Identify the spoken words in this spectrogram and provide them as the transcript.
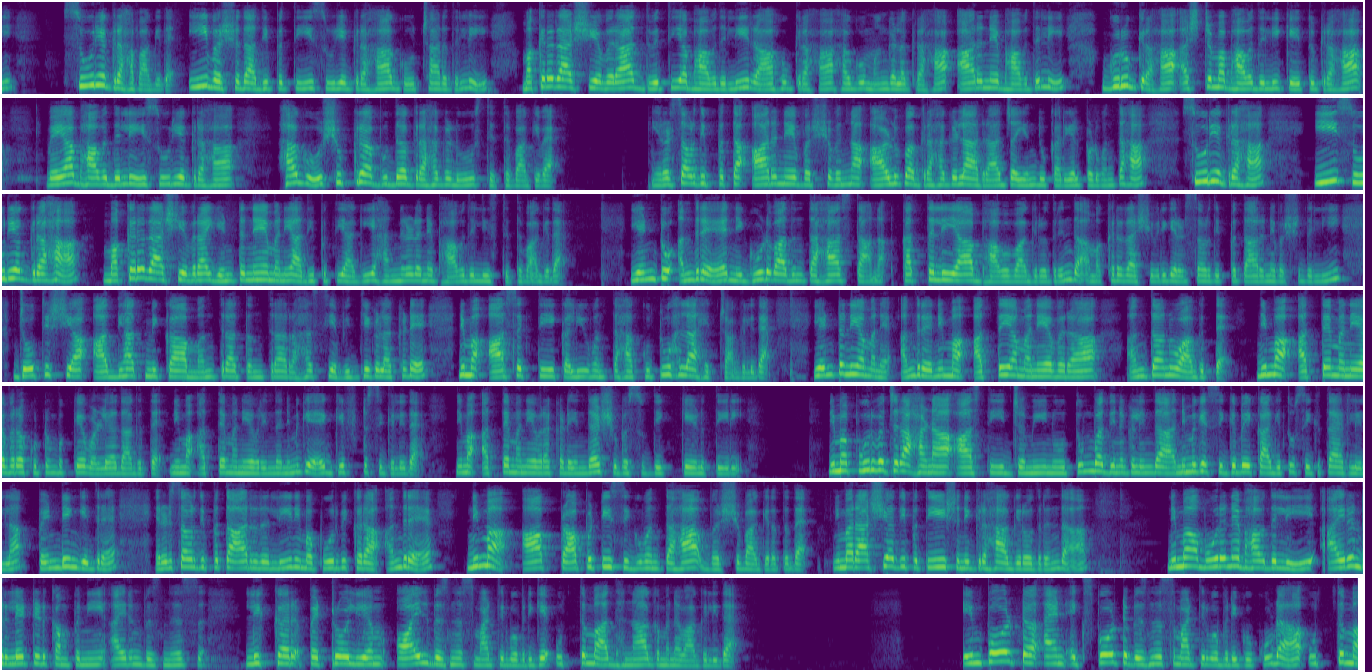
ಸೂರ್ಯಗ್ರಹವಾಗಿದೆ. ಈ ವರ್ಷದ ಅಧಿಪತಿ ಸೂರ್ಯಗ್ರಹ ಗೋಚಾರದಲ್ಲಿ ಮಕರ ರಾಶಿಯವರ ದ್ವಿತೀಯ ಭಾವದಲ್ಲಿ ರಾಹುಗ್ರಹ ಹಾಗೂ ಮಂಗಳ ಗ್ರಹ, ಆರನೇ ಭಾವದಲ್ಲಿ ಗುರುಗ್ರಹ, ಅಷ್ಟಮ ಭಾವದಲ್ಲಿ ಕೇತು ಗ್ರಹ, ವ್ಯಯ ಭಾವದಲ್ಲಿ ಸೂರ್ಯಗ್ರಹ ಹಾಗೂ ಶುಕ್ರ ಬುಧ ಗ್ರಹಗಳು ಸ್ಥಿತವಾಗಿವೆ. ಎರಡ್ ಸಾವಿರದ ಇಪ್ಪತ್ತ ಆರನೇ ವರ್ಷವನ್ನ ಆಳುವ ಗ್ರಹಗಳ ರಾಜ ಎಂದು ಕರೆಯಲ್ಪಡುವಂತಹ ಸೂರ್ಯಗ್ರಹ, ಈ ಸೂರ್ಯಗ್ರಹ ಮಕರ ರಾಶಿಯವರ ಎಂಟನೇ ಮನೆಯ ಅಧಿಪತಿಯಾಗಿ ಹನ್ನೆರಡನೇ ಭಾವದಲ್ಲಿ ಸ್ಥಿತವಾಗಿದೆ. ಎಂಟು ಅಂದ್ರೆ ನಿಗೂಢವಾದಂತಹ ಸ್ಥಾನ, ಕತ್ತಲೆಯ ಭಾವವಾಗಿರೋದ್ರಿಂದ ಮಕರ ರಾಶಿಯವರಿಗೆ ಎರಡ್ ಸಾವಿರದ ಇಪ್ಪತ್ತಾರನೇ ವರ್ಷದಲ್ಲಿ ಜ್ಯೋತಿಷ್ಯ, ಆಧ್ಯಾತ್ಮಿಕ, ಮಂತ್ರ, ತಂತ್ರ, ರಹಸ್ಯ, ವಿದ್ಯೆಗಳ ಕಡೆ ನಿಮ್ಮ ಆಸಕ್ತಿ ಕಲಿಯುವಂತಹ ಕುತೂಹಲ ಹೆಚ್ಚಾಗಲಿದೆ. ಎಂಟನೆಯ ಮನೆ ಅಂದ್ರೆ ನಿಮ್ಮ ಅತ್ತೆಯ ಮನೆಯವರ ಅಂತಾನೂ ಆಗುತ್ತೆ. ನಿಮ್ಮ ಅತ್ತೆ ಮನೆಯವರ ಕುಟುಂಬಕ್ಕೆ ಒಳ್ಳೆಯದಾಗುತ್ತೆ. ನಿಮ್ಮ ಅತ್ತೆ ಮನೆಯವರಿಂದ ನಿಮಗೆ ಗಿಫ್ಟ್ ಸಿಗಲಿದೆ. ನಿಮ್ಮ ಅತ್ತೆ ಮನೆಯವರ ಕಡೆಯಿಂದ ಶುಭ ಸುದ್ದಿ ಕೇಳುತ್ತೀರಿ. ನಿಮ್ಮ ಪೂರ್ವಜರ ಹಣ, ಆಸ್ತಿ, ಜಮೀನು ತುಂಬಾ ದಿನಗಳಿಂದ ನಿಮಗೆ ಸಿಗಬೇಕಾಗಿತ್ತು, ಸಿಗ್ತಾ ಇರಲಿಲ್ಲ. ಪೆಂಡಿಂಗ್ ಇದ್ರೆ ಎರಡ್ ಸಾವಿರದ ಇಪ್ಪತ್ತಾರರಲ್ಲಿ ನಿಮ್ಮ ಪೂರ್ವಿಕರ ಅಂದ್ರೆ ನಿಮ್ಮ ಆ ಪ್ರಾಪರ್ಟಿ ಸಿಗುವಂತಹ ವರ್ಷವಾಗಿರುತ್ತದೆ. ನಿಮ್ಮ ರಾಶಿಯಾಧಿಪತಿ ಶನಿಗ್ರಹ ಆಗಿರೋದ್ರಿಂದ ನಿಮ್ಮ ಮೂರನೇ ಭಾವದಲ್ಲಿ iron related company, iron business, liquor, petroleum, oil business ಮಾಡ್ತಿರುವವರಿಗೆ ಉತ್ತಮ ಧನಾಗಮನವಾಗಲಿದೆ. ಇಂಪೋರ್ಟ್ ಅಂಡ್ ಎಕ್ಸ್ಪೋರ್ಟ್ ಬಿಸ್ನೆಸ್ ಮಾಡ್ತಿರುವವರಿಗೂ ಕೂಡ ಉತ್ತಮ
